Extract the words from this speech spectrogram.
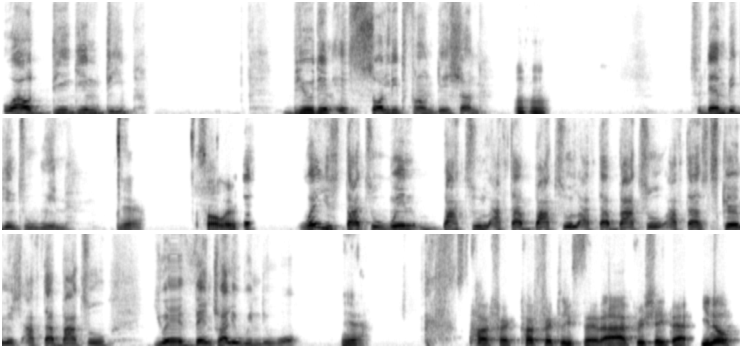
while digging deep, building a solid foundation mm-hmm. To then begin to win. Yeah, solid. When you start to win battle after battle after battle after skirmish after battle, you eventually win the war. Yeah. Perfect. Perfectly said. I appreciate that. You know,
